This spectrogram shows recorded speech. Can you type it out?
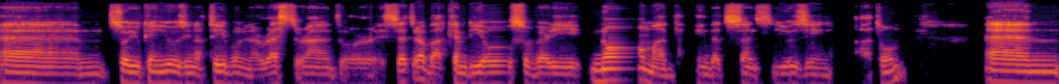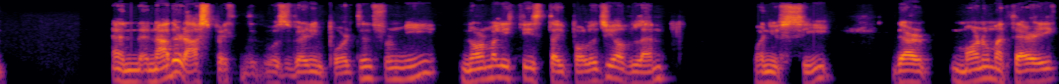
um, so you can use in a table in a restaurant or etc but can be also very nomad in that sense using at home. And and another aspect that was very important for me normally this typology of lamp. When you see they are monomateric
